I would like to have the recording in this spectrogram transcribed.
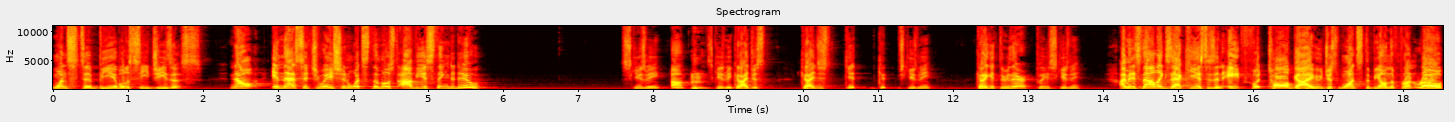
wants to be able to see Jesus. Now, in that situation, what's the most obvious thing to do? Excuse me, um, excuse me, could I just, could I just get, get, excuse me, can I get through there, please? Excuse me. I mean, it's not like Zacchaeus is an eight foot tall guy who just wants to be on the front row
